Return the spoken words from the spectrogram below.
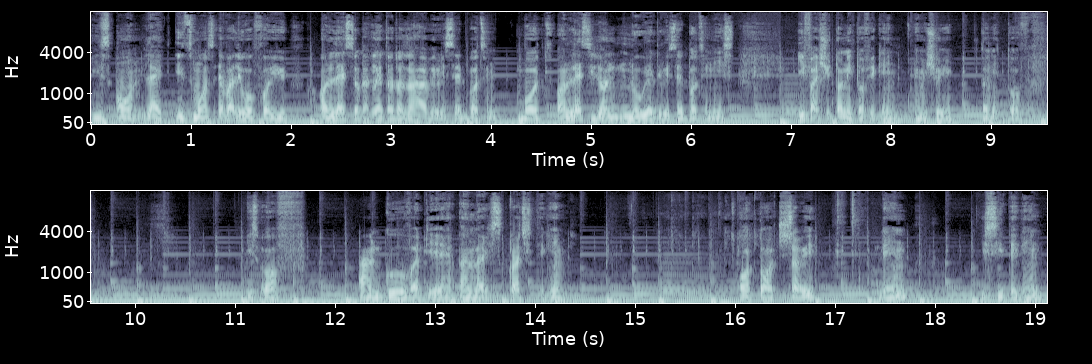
it's on. Like it must everly work for you unless your calculator doesn't have a reset button. But unless you don't know where the reset button is. If I should turn it off again, let me show you. Turn it off. It's off. And go over there and like scratch it again. Or touch, sorry. Then you see it again.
